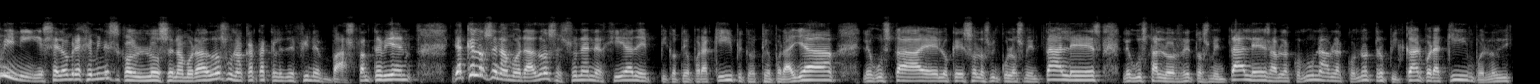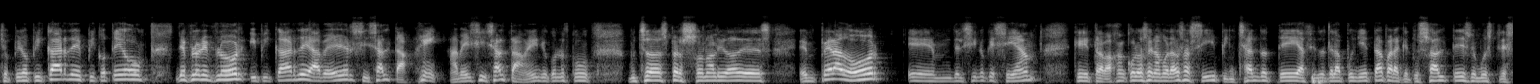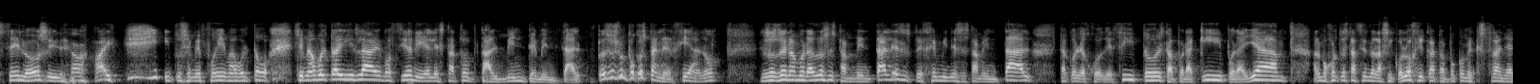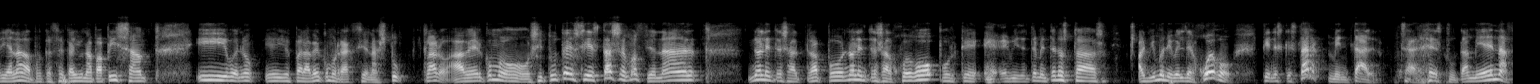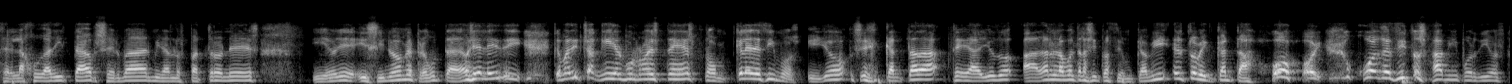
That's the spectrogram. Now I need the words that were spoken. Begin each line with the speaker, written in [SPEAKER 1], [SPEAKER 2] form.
[SPEAKER 1] Géminis, el hombre Géminis con los enamorados, una carta que le define bastante bien, ya que los enamorados es una energía de picoteo por aquí, picoteo por allá, le gusta eh, lo que son los vínculos mentales, le gustan los retos mentales, hablar con una, hablar con otro, picar por aquí, pues lo he dicho, pero picar de picoteo de flor en flor y picar de a ver si salta, a ver si salta. ¿eh? Yo conozco muchas personalidades emperador Em, del signo que sea, que trabajan con los enamorados así, pinchándote, haciéndote la puñeta para que tú saltes, demuestres celos y, ay, y tú se me fue, me ha vuelto, se me ha vuelto a ir la emoción y él está totalmente mental. Pues es un poco esta energía, ¿no? Esos enamorados están mentales, este Géminis está mental, está con el jueguecito, está por aquí, por allá, a lo mejor te está haciendo la psicológica, tampoco me extrañaría nada porque cerca hay una papisa y bueno, para ver cómo reaccionas tú. Claro, a ver cómo, si tú te, si estás emocional, no le entres al trapo, no le entres al juego, porque eh, evidentemente no estás al mismo nivel del juego. Tienes que estar mental. O sea, es tú también, hacer la jugadita, observar, mirar los patrones. Y oye, y si no, me pregunta, oye Lady, ¿qué me ha dicho aquí el burro este esto? ¿Qué le decimos? Y yo, encantada, te ayudo a darle la vuelta a la situación, que a mí esto me encanta. ¡Oh! Jueguecitos a mí, por Dios.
